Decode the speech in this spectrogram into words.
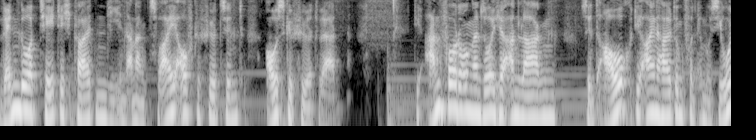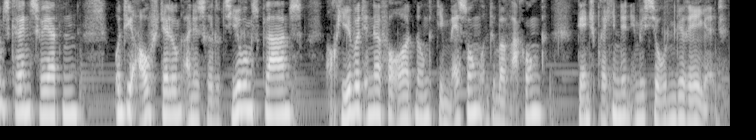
wenn dort Tätigkeiten, die in Anhang 2 aufgeführt sind, ausgeführt werden. Die Anforderungen an solche Anlagen sind auch die Einhaltung von Emissionsgrenzwerten und die Aufstellung eines Reduzierungsplans. Auch hier wird in der Verordnung die Messung und Überwachung der entsprechenden Emissionen geregelt.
